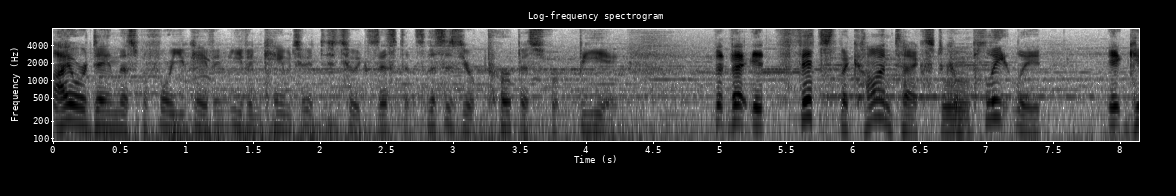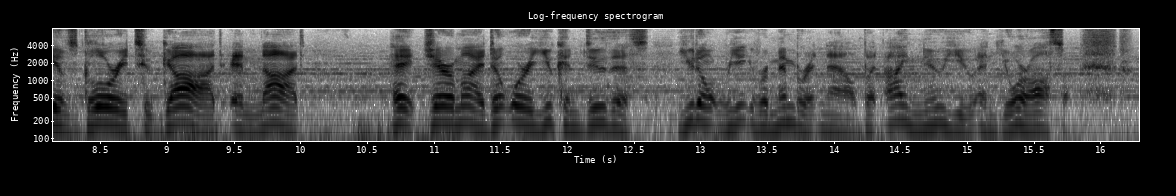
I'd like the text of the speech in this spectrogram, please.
I ordained this before you even came to, to existence. This is your purpose for being. That, that it fits the context mm. completely. It gives glory to God and not, hey, Jeremiah, don't worry, you can do this. You don't re- remember it now, but I knew you and you're awesome.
